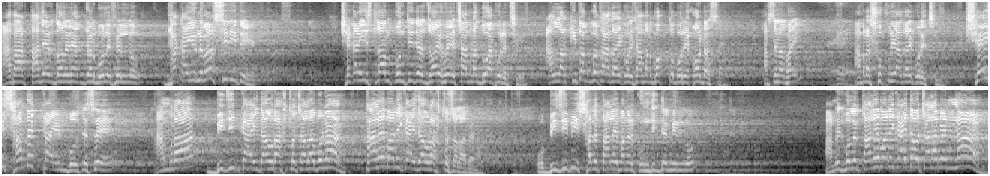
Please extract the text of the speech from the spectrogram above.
আবার তাদের দলের একজন বলে ফেলল, ঢাকা ইউনিভার্সিটিতে। সেখানে ইসলামপন্থীদের জয় হয়েছে, আমরা দোয়া করেছি। আল্লাহর কৃতজ্ঞতা আদায় করেছি, আমার বক্তব্য রেকর্ড আছে। আছে না ভাই? আমরা শুক্রিয়া আদায় করেছি। সেই সাদেক কায়েম বলতেছে, আমরা বিজেপি কায়দাও রাষ্ট্র চালাবো না, তালেবানি কায়দাও রাষ্ট্র চালাবে না। ও বিজেপির সাথে তালেবানের কোন দিক দিয়ে মিলল? আপনি বললেন, তালেবানি কায়দাও চালাবেন না।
